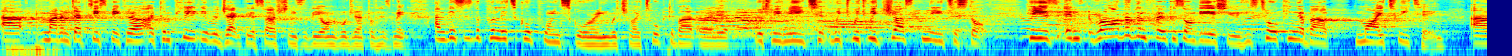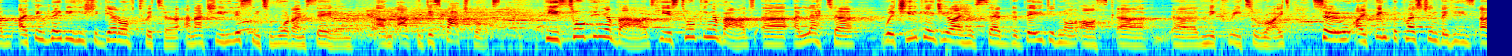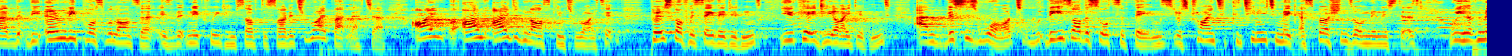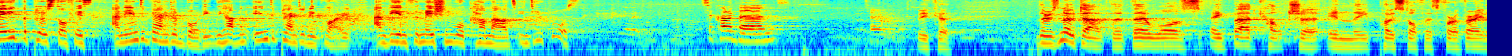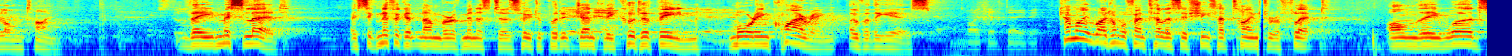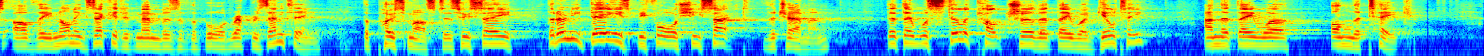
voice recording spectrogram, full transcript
Uh, Madam Deputy Speaker, I completely reject the assertions that the Honourable Gentleman has made. And this is the political point scoring which I talked about earlier, which we, need to, which, which we just need to stop. He is in, rather than focus on the issue, he's talking about my tweeting. Um, I think maybe he should get off Twitter and actually listen to what I'm saying um, at the dispatch box. He's talking about, he is talking about uh, a letter which UKGI have said that they did not ask uh, uh, Nick Read to write. So I think the question that he's, uh, the, the only possible answer is that Nick Read himself decided to write that letter. I, I, I didn't ask him to write it. Post Office say they didn't. UKGI didn't. And this is what, these are the sorts of things, just trying to continue to make aspersions on ministers. We have made the Post Office an independent body. We have an independent inquiry, and the information will come out in due course course. Sir Conor Burns. Speaker, there is no doubt that there was a bad culture in the post office for a very long time. They misled a significant number of ministers who, to put it gently, could have been more inquiring over the years. Like Can my right honourable friend tell us if she's had time to reflect on the words of the non-executive members of the board representing the postmasters who say that only days before she sacked the chairman, that there was still a culture that they were guilty and that they were on the take.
